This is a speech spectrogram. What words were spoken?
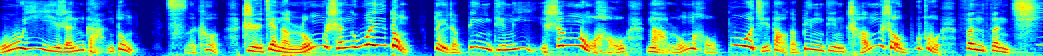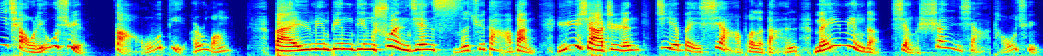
无一人敢动。此刻，只见那龙身微动，对着兵丁一声怒吼。那龙吼波及到的兵丁承受不住，纷纷七窍流血，倒地而亡。百余名兵丁瞬间死去大半，余下之人皆被吓破了胆，没命的向山下逃去。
